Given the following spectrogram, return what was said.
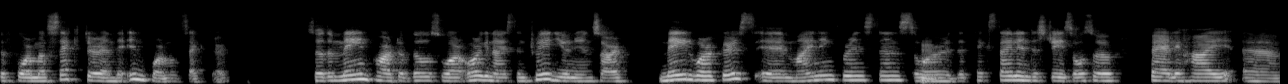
the formal sector and the informal sector. So the main part of those who are organized in trade unions are male workers uh, mining for instance or the textile industry is also fairly high uh,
